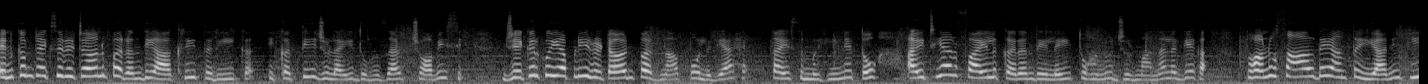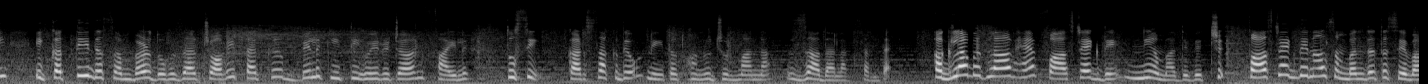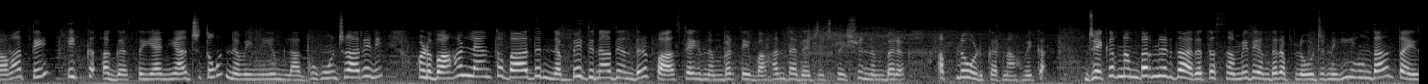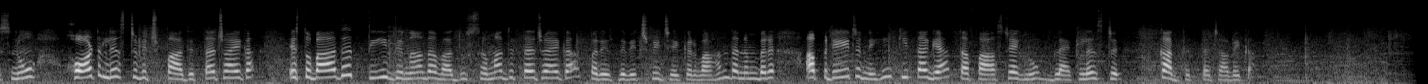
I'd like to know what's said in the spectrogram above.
ਇਨਕਮ ਟੈਕਸ ਰਿਟਰਨ ਭਰਨ ਦੀ ਆਖਰੀ ਤਰੀਕ 31 ਜੁਲਾਈ 2024 ਸੀ। ਜੇਕਰ ਕੋਈ ਆਪਣੀ ਰਿਟਰਨ ਭਰਨਾ ਭੁੱਲ ਗਿਆ ਹੈ, ਤਾਂ ਇਸ ਮਹੀਨੇ ਤੋਂ ITR ਫਾਈਲ ਕਰਨ ਦੇ ਲਈ ਤੁਹਾਨੂੰ ਜੁਰਮਾਨਾ ਲੱਗੇਗਾ। ਤੁਹਾਨੂੰ ਸਾਲ ਦੇ ਅੰਤ ਯਾਨੀ ਕਿ 31 ਦਸੰਬਰ 2024 ਤੱਕ ਬਿਲ ਕੀਤੀ ਹੋਈ ਰਿਟਰਨ ਫਾਈਲ ਤੁਸੀਂ ਕਰ ਸਕਦੇ ਹੋ, ਨਹੀਂ ਤਾਂ ਤੁਹਾਨੂੰ ਜੁਰਮਾਨਾ ਜ਼ਿਆਦਾ ਲੱਗ ਸਕਦਾ ਹੈ। ਅਗਲਾ ਬਦਲਾਵ ਹੈ ਫਾਸਟੈਗ ਦੇ ਨਿਯਮਾਂ ਦੇ ਵਿੱਚ। ਫਾਸਟੈਗ ਦੇ ਨਾਲ ਸੰਬੰਧਿਤ ਸੇਵਾਵਾਂ ਤੇ 1 ਅਗਸਤ ਯਾਨੀ ਅੱਜ ਤੋਂ ਨਵੇਂ ਨਿਯਮ ਲਾਗੂ ਹੋਣ ਜਾ ਰਹੇ ਨੇ। ਹੁਣ ਵਾਹਨ ਲੈਣ ਤੋਂ ਬਾਅਦ 90 ਦਿਨਾਂ ਦੇ ਅੰਦਰ ਫਾਸਟੈਗ ਨੰਬਰ ਤੇ ਵਾਹਨ ਦਾ ਰਜਿਸਟ੍ਰੇਸ਼ਨ ਨੰਬਰ ਅਪਲੋਡ ਕਰਨਾ ਹੋਵੇਗਾ। ਜੇਕਰ ਨੰਬਰ ਨਿਰਧਾਰਿਤ ਸਮੇਂ ਦੇ ਅੰਦਰ ਅਪਲੋਡ ਨਹੀਂ ਹੁੰਦਾ, ਤਾਂ ਇਸ ਨੂੰ ਹੌਟ ਲਿਸਟ ਵਿੱਚ ਪਾ ਦਿੱਤਾ ਜਾਏਗਾ। ਇਸ ਤੋਂ ਬਾਅਦ 30 ਦਿਨਾਂ ਦਾ ਵਾਧੂ ਸਮਾਂ ਦਿੱਤਾ ਜਾਏਗਾ, ਪਰ ਇਸ ਦੇ ਵਿੱਚ ਵੀ ਜੇਕਰ ਵਾਹਨ ਦਾ ਨੰਬਰ ਅਪਡੇਟ ਨਹੀਂ ਕੀਤਾ ਗਿਆ, ਤਾਂ ਫਾਸਟੈਗ ਨੂੰ ਬਲੈਕ ਲਿਸਟ ਕਰ ਦਿੱਤਾ ਜਾਵੇਗਾ।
